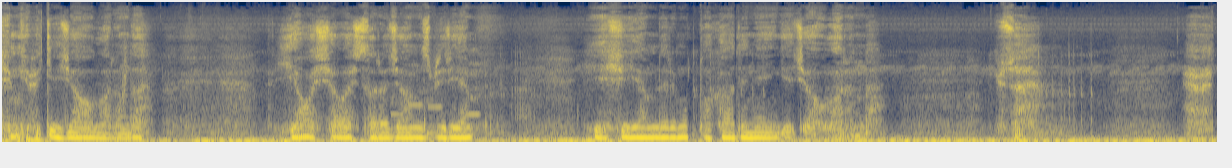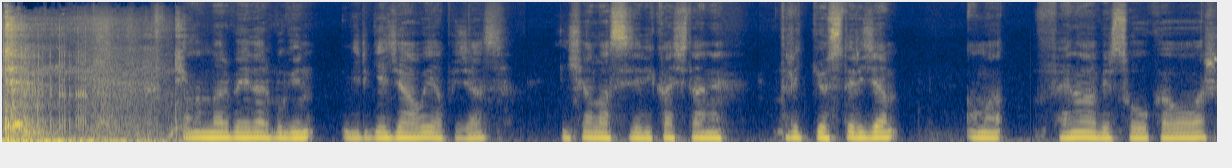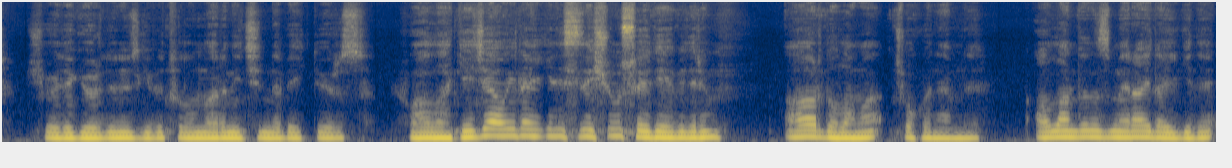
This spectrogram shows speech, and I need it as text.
Dediğim gibi gece avlarında yavaş yavaş saracağınız bir yem. Yeşil yemleri mutlaka deneyin gece avlarında. Güzel. Evet. Hanımlar beyler bugün bir gece avı yapacağız. İnşallah size birkaç tane trik göstereceğim. Ama fena bir soğuk hava var. Şöyle gördüğünüz gibi tulumların içinde bekliyoruz. Vallahi gece avıyla ilgili size şunu söyleyebilirim. Ağır dolama çok önemli. Avlandığınız merayla ilgili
